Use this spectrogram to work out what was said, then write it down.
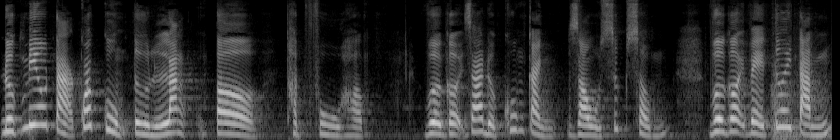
được miêu tả qua cụm từ lặng tờ thật phù hợp. Vừa gợi ra được khung cảnh giàu sức sống, vừa gợi vẻ tươi tắn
